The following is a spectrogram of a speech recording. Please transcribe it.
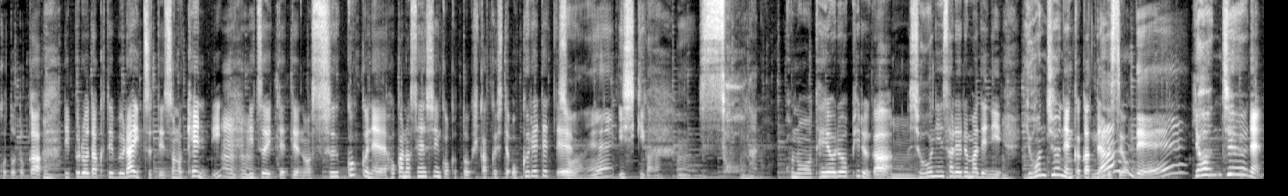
こととかうん。リプロダクティブライツっていうその権利についてっていうのはすっごくね他の先進国と比較して遅れてて。そうだね。意識がね。うん。そうなの、この低用量ピルがうん。承認されるまでに40年かかってんですよ。なんで？40年。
